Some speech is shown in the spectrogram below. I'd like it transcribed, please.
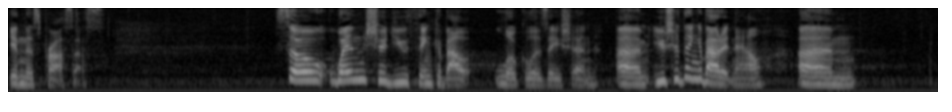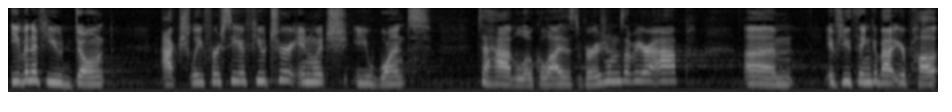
in this process. So, when should you think about localization? Um, you should think about it now. Um, even if you don't actually foresee a future in which you want to have localized versions of your app, um, if you think about your po-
